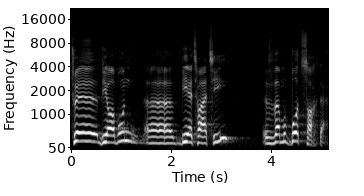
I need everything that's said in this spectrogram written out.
توی بیابون بی اطاعتی و بت ساختن.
